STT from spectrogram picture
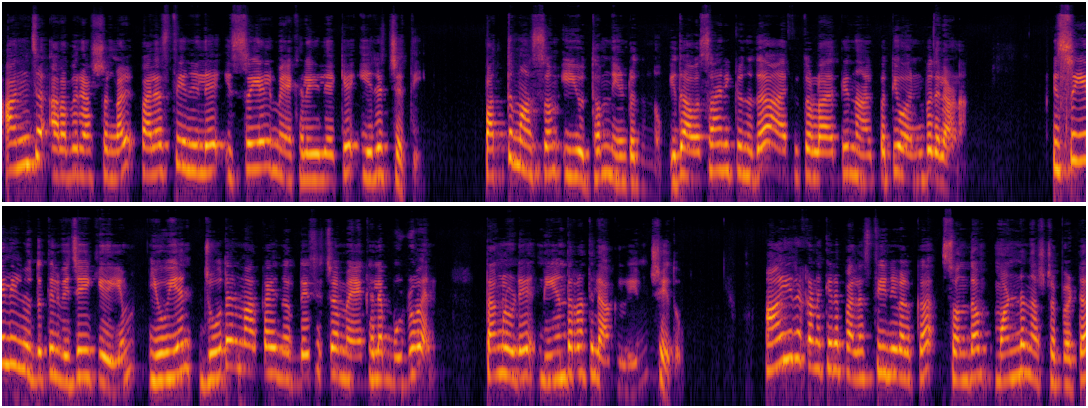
അഞ്ച് അറബ് രാഷ്ട്രങ്ങൾ പലസ്തീനിലെ ഇസ്രയേൽ മേഖലയിലേക്ക് ഇരച്ചെത്തി. പത്ത് മാസം ഈ യുദ്ധം നീണ്ടുനിന്നു. ഇത് അവസാനിക്കുന്നത് ആയിരത്തി തൊള്ളായിരത്തി നാൽപ്പത്തി ഒൻപതിലാണ്. ഇസ്രയേലി യുദ്ധത്തിൽ വിജയിക്കുകയും യു എൻ ജൂതന്മാർക്കായി നിർദ്ദേശിച്ച മേഖല മുഴുവൻ തങ്ങളുടെ നിയന്ത്രണത്തിലാക്കുകയും ചെയ്തു. ആയിരക്കണക്കിന് പലസ്തീനികൾക്ക് സ്വന്തം മണ്ണ് നഷ്ടപ്പെട്ട്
